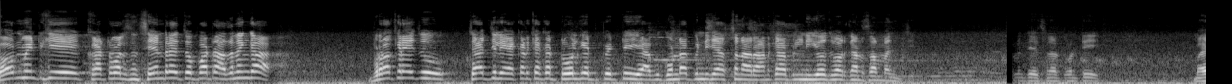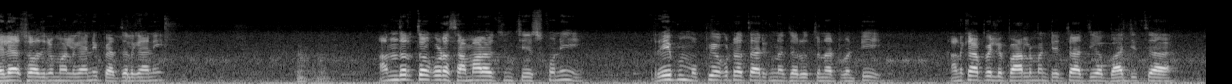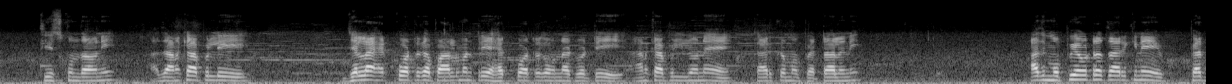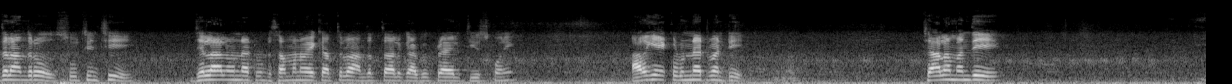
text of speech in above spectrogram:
గవర్నమెంట్కి కట్టవలసిన సేనరైతో పాటు అదనంగా బ్రోకరేజ్ ఛార్జీలు ఎక్కడికెక్కడ టోల్గేట్ పెట్టి అవి గుండా పిండి చేస్తున్నారు అనకాపల్లి నియోజకవర్గానికి సంబంధించి. చేసినటువంటి మహిళా సోదరిమణులు కానీ పెద్దలు కానీ అందరితో కూడా సమాలోచన చేసుకొని రేపు ముప్పై ఒకటో తారీఖున జరుగుతున్నటువంటి అనకాపల్లి పార్లమెంట్ ఇన్ఛార్జిగా బాధ్యత తీసుకుందామని అది అనకాపల్లి జిల్లా హెడ్ క్వార్టర్గా పార్లమెంటరీ హెడ్ క్వార్టర్గా ఉన్నటువంటి అనకాపల్లిలోనే కార్యక్రమం పెట్టాలని అది ముప్పై ఒకటో తారీఖునే పెద్దలందరూ సూచించి జిల్లాలో ఉన్నటువంటి సమన్వయకర్తలు అందరి తాలూకు అభిప్రాయాలు తీసుకొని అలాగే ఇక్కడ ఉన్నటువంటి చాలామంది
